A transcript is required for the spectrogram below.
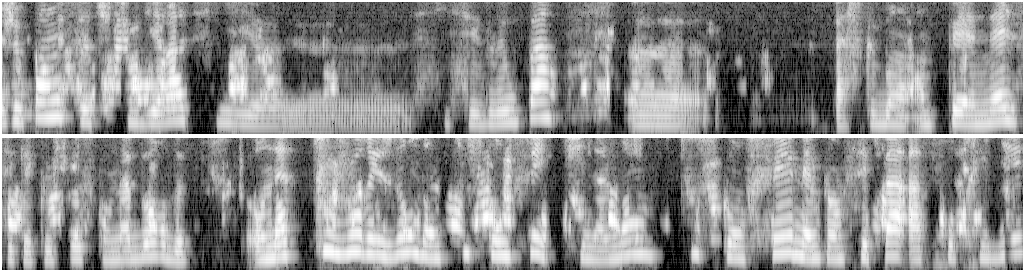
Je pense, tu, tu me diras si, euh, si c'est vrai ou pas parce que bon, en PNL, c'est quelque chose qu'on aborde. On a toujours raison dans tout ce qu'on fait. Finalement, tout ce qu'on fait, même quand c'est pas approprié,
